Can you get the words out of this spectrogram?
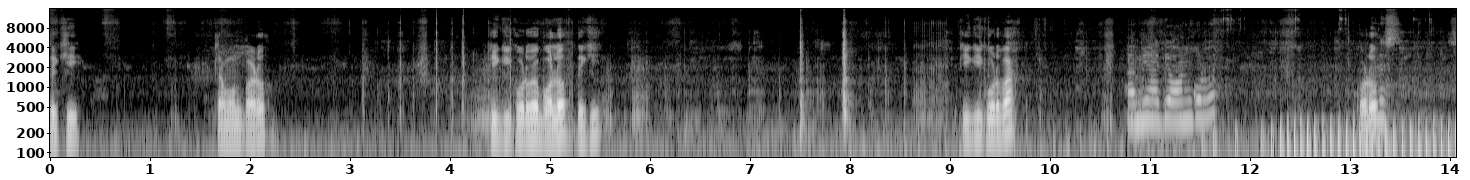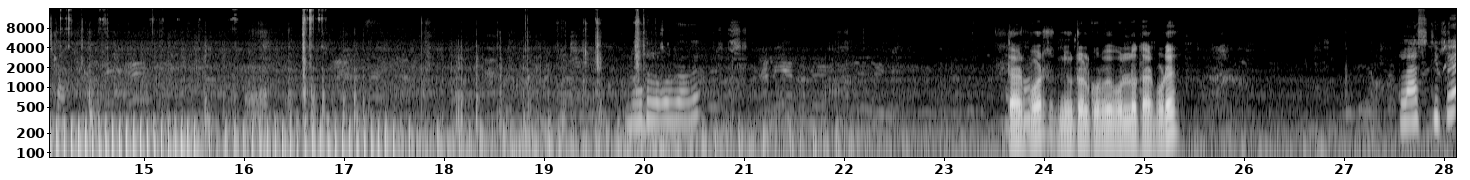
দেখি কেমন পারো। কি কি করবে বলো দেখি। কি কি করবা? আমি আগে অন করব। করো। নিউট্রাল করব আগে? তারপর নিউট্রাল করবে বলল তারপরে? ক্লাস টিপে?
